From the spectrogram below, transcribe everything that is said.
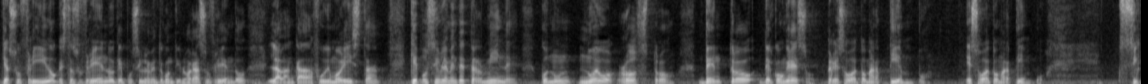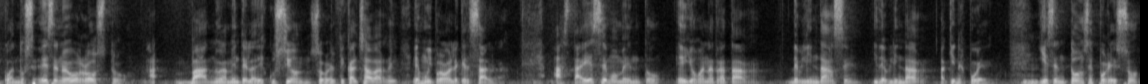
que ha sufrido, que está sufriendo y que posiblemente continuará sufriendo la bancada fujimorista, que posiblemente termine con un nuevo rostro dentro del Congreso, pero eso va a tomar tiempo, eso va a tomar tiempo. Si cuando se dé ese nuevo rostro ah, va nuevamente la discusión sobre el fiscal Chavarri, es muy probable que él salga. Hasta ese momento ellos van a tratar de blindarse y de blindar a quienes pueden. Y es entonces por eso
